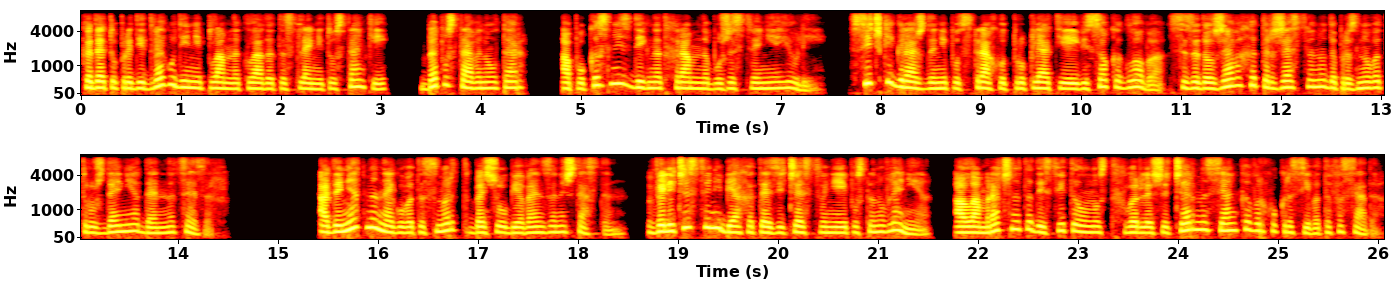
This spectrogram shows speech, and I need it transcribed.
където преди две години пламна кладата с тлените останки, бе поставен алтар, а по-късно издигнат храм на божествения Юлий. Всички граждани под страх от проклятие и висока глоба се задължаваха тържествено да празнуват рождения ден на Цезар. А денят на неговата смърт беше обявен за нещастен. Величествени бяха тези чествания и постановления, ала мрачната действителност хвърляше черна сянка върху красивата фасада.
